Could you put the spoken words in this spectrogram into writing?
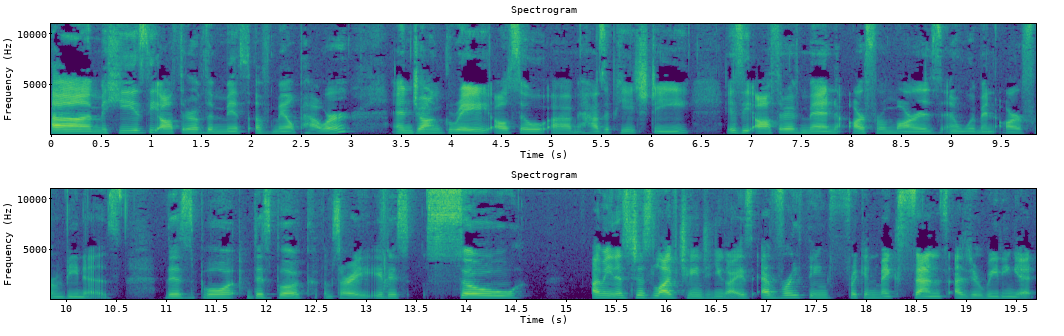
Um, he is the author of The Myth of Male Power, and John Gray also um, has a PhD, is the author of Men Are From Mars and Women Are From Venus. This book, this book, I'm sorry, it is so I mean, it's just life changing, you guys. Everything freaking makes sense as you're reading it.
